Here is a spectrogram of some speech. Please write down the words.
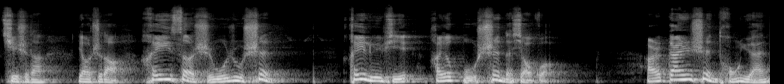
其实呢。要知道，黑色食物入肾，黑驴皮还有补肾的效果，而肝肾同源，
